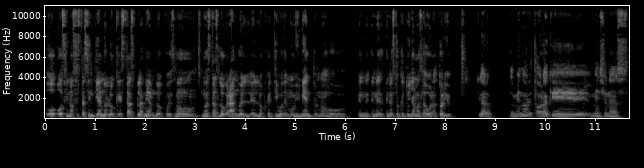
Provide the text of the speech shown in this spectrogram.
o, si no se está sintiendo lo que estás planeando, pues no, no estás logrando el, el objetivo del movimiento, ¿no? O en, en, esto que tú llamas laboratorio. Claro, también ahora que mencionas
